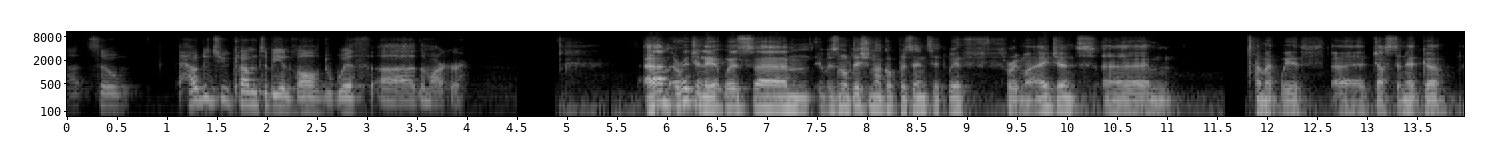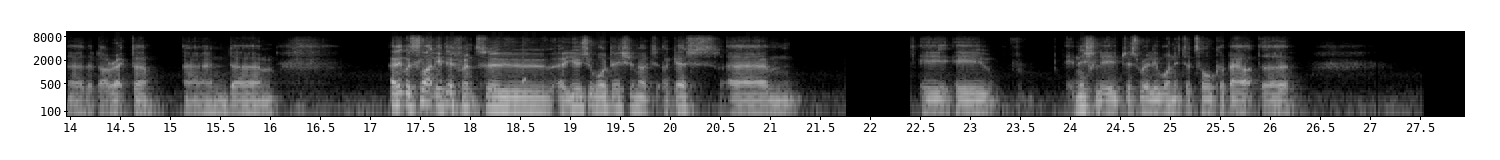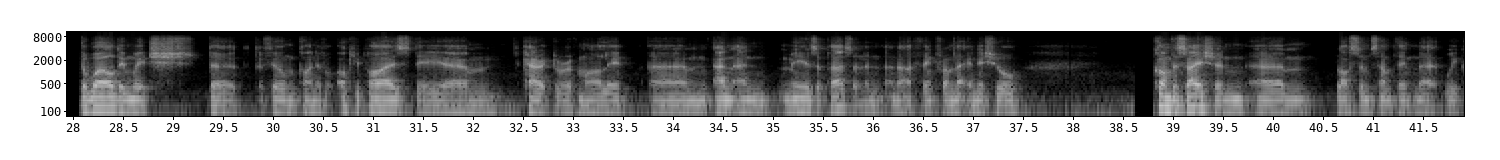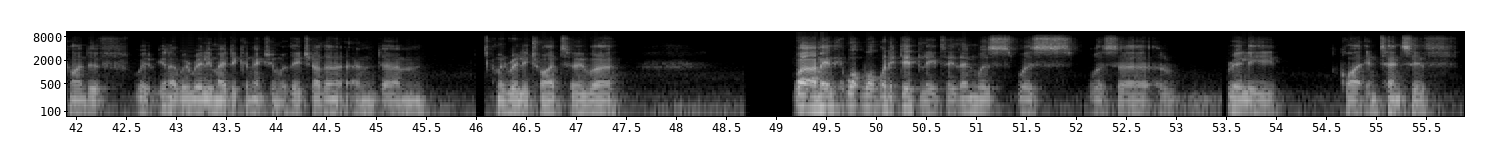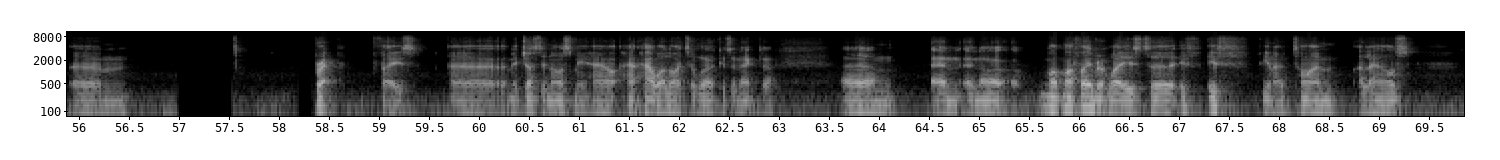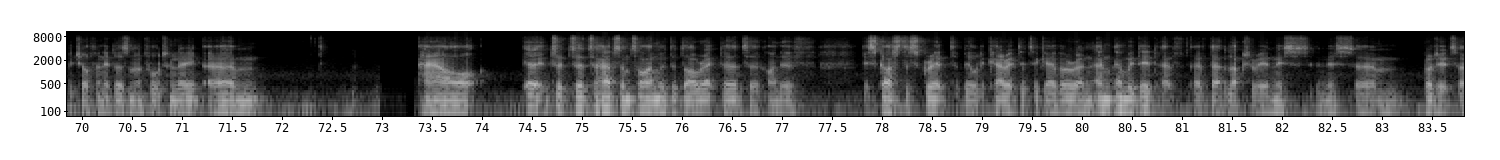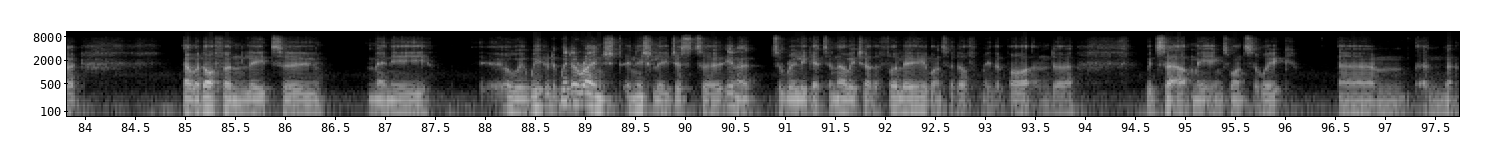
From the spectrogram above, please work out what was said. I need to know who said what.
Speaker 1: Uh, so, how did you come to be involved with uh, the marker?
Speaker 2: Um, originally, it was um, it was an audition I got presented with through my agent. Um, I met with uh, Justin Edgar, uh, the director, and um, and it was slightly different to a usual audition, I, I guess. Um, he, he initially just really wanted to talk about the the world in which the the film kind of occupies the um, character of Marley um, and and me as a person. And, and I think from that initial conversation um, blossomed something that we kind of we you know we really made a connection with each other. And um, we really tried to uh, well I mean what, what what it did lead to then was was was a, a really quite intensive um, prep phase. Uh, I mean, Justin asked me how, how I like to work as an actor, um, and and I, my, my favourite way is to if if you know time allows, which often it doesn't, unfortunately. Um, how to, to, to have some time with the director to kind of discuss the script to build a character together and, and, and we did have, have that luxury in this in this um, project so that would often lead to many we, would arranged initially just to you know to really get to know each other fully once they'd offered me the part and uh, we'd set up meetings once a week um, and uh,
